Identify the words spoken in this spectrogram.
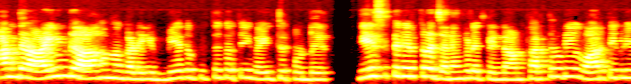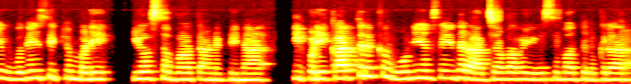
அந்த ஐந்து ஆகமங்களையும் வேத புத்தகத்தை வைத்துக் கொண்டு தேசத்தில் இருக்கிற ஜனங்களுக்கெல்லாம் கர்த்தருடைய வார்த்தைகளை உபதேசிக்கும்படி யோசபாத் அனுப்பினார். இப்படி கர்த்தருக்கு ஊழியம் செய்த ராஜாவாக யோசபாத் இருக்கிறார்.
